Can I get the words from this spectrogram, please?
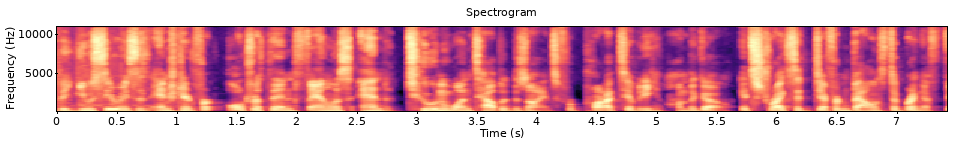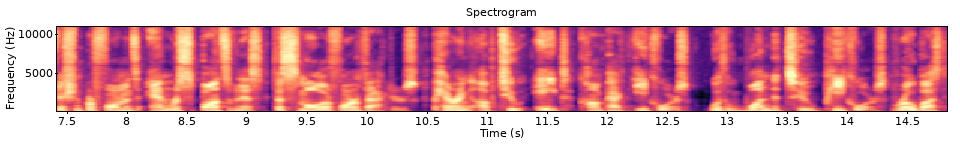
The U series is engineered for ultra thin, fanless, and two in one tablet designs for productivity on the go. It strikes a different balance to bring efficient performance and responsiveness to smaller form factors, pairing up to eight compact E cores with one to two P cores, robust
